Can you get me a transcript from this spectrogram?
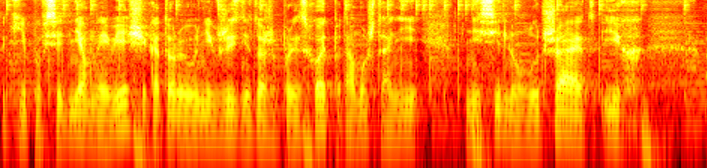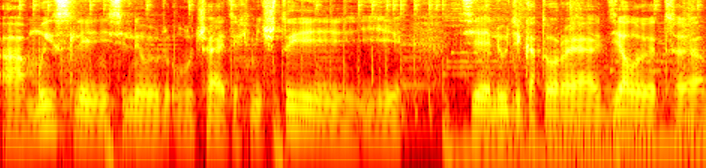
такие повседневные вещи, которые у них в жизни тоже происходят, потому что они не сильно улучшают их а, мысли, не сильно улучшают их мечты. И те люди, которые делают а,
